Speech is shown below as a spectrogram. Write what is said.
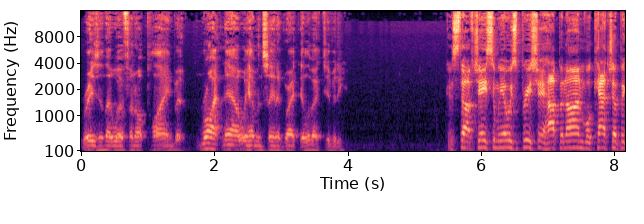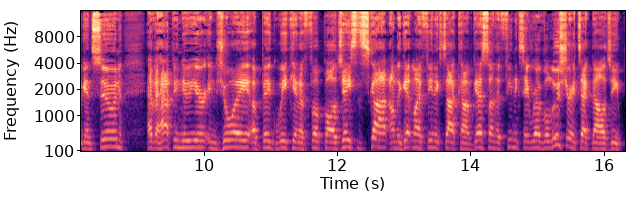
reason they were for not playing. But right now, we haven't seen a great deal of activity. Good stuff, Jason. We always appreciate hopping on. We'll catch up again soon. Have a happy new year. Enjoy a big weekend of football. Jason Scott on the GetMyPhoenix.com guest on the Phoenix, a revolutionary technology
